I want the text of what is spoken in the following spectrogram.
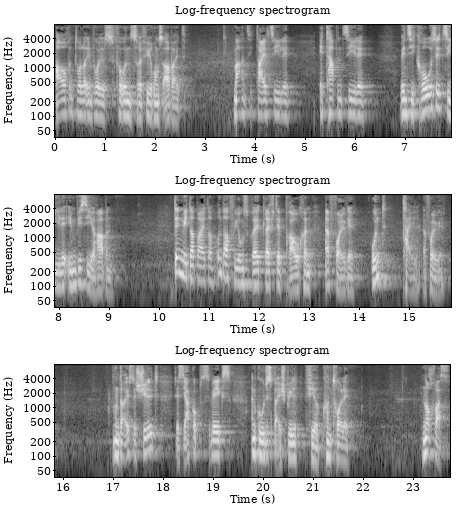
Auch ein toller Impuls für unsere Führungsarbeit. Machen Sie Teilziele, Etappenziele, wenn Sie große Ziele im Visier haben. Denn Mitarbeiter und auch Führungskräfte brauchen Erfolge und Teilerfolge. Und da ist das Schild des Jakobswegs ein gutes Beispiel für Kontrolle. Noch was.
